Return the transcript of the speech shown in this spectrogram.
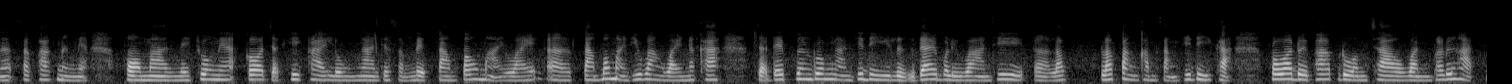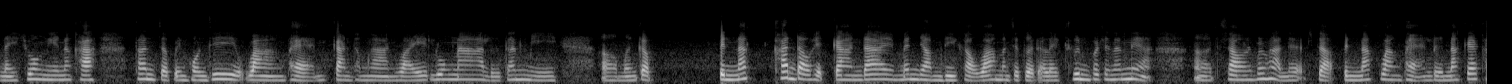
นะสักพักหนึ่งเนี่ยพอมาในช่วงเนี้ยก็จะคลี่คลายลงงานจะสำเร็จตามเป้าหมายไว้ตามเป้าหมายที่วางไว้นะคะ จะได้เพื่อนร่วมงานที่ดีหรือได้บริวารที่รับ รับฟังคำสั่งที่ดีค่ะ เพราะว่าโดยภาพรวมชาววันพฤหัสในช่วงนี้นะคะ ท่านจะเป็นคนที่วางแผนการทำงานไว้ล่วงหน้า หรือท่านมีเเหมือนกับเป็นนักคาดเดาเหตุการณ์ได้แม่นยำดีค่ะว่ามันจะเกิดอะไรขึ้น เพราะฉะนั้นเนี่ยชาววันพฤหัสเนี่ยจะเป็นนักวางแผน หรือนักแก้ไข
